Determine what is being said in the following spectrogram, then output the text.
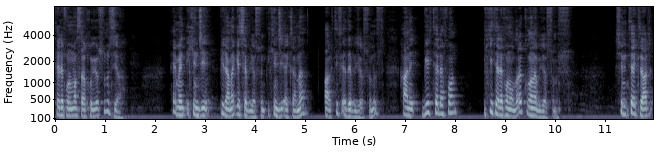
telefonu masaya koyuyorsunuz ya hemen ikinci plana geçebiliyorsun. İkinci ekranı aktif edebiliyorsunuz. Hani bir telefon iki telefon olarak kullanabiliyorsunuz. Şimdi tekrar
